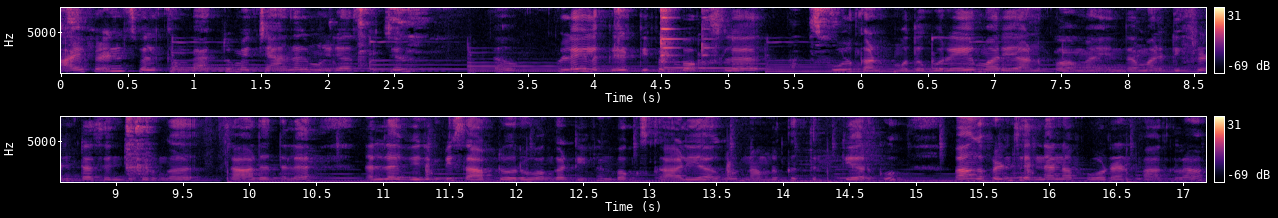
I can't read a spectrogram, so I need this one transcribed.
Hi friends welcome back to my channel Munira's kitchen பிள்ளைகளுக்கு டிஃபன் பாக்ஸில் ஸ்கூலுக்கு அனுப்பும்போது ஒரே மாதிரி அனுப்பாமல் இந்த மாதிரி டிஃப்ரெண்ட்டாக செஞ்சு கொடுங்க. சாதத்தில் நல்லா விரும்பி சாப்பிட்டு வருவாங்க. டிஃபன் பாக்ஸ் காலியாகும். நம்மளுக்கு திருப்தியாக இருக்கும். வாங்க ஃப்ரெண்ட்ஸ் என்னென்ன போடுறேன்னு பார்க்கலாம்.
